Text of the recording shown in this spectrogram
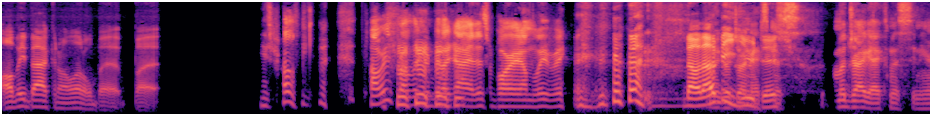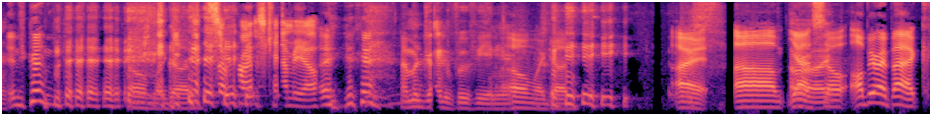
I'll be back in a little bit, but He's probably gonna, Tommy's probably gonna be like, "All right, this is boring. I'm leaving." no, that'd be you, Dish. Xmas. I'm gonna drag Xmas in here. oh my god. Surprise cameo. I'm gonna drag Foofy in here. oh my god. All right. Um yeah, Alright. so I'll be right back.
